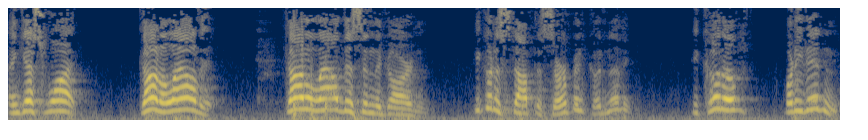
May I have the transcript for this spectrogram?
And guess what? God allowed it. God allowed this in the garden. He could have stopped the serpent, couldn't he? He could have, but he didn't.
